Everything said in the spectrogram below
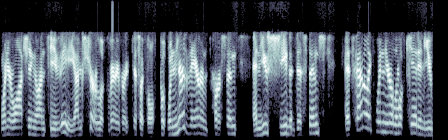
when you're watching on TV, I'm sure look very, very difficult. But when you're there in person and you see the distance, it's kind of like when you're a little kid and you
